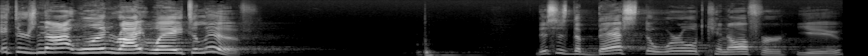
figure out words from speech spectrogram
if there's not one right way to live? This is the best the world can offer you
